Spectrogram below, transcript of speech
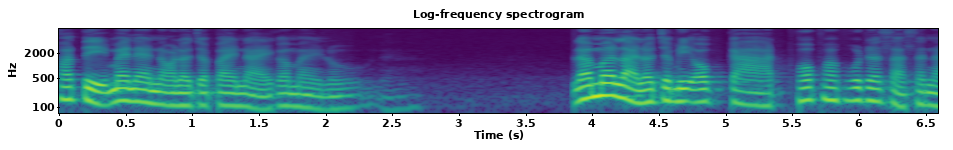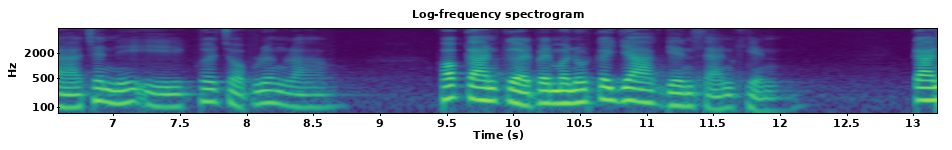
คติไม่แน่นอนเราจะไปไหนก็ไม่รู้น แล้วเมื่อไหร่เราจะมีโอกาสพบพระพุทธศาสนาเช่นนี้อีกเพื่อจบเรื่องราว เพราะการเกิดเป็นมนุษย์ก็ยากเย็นแสนเข็ญการ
